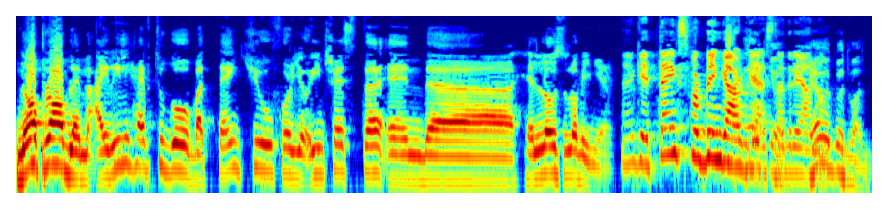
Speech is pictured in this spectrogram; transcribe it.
No problem. I really have to go, but thank you for your interest uh, and uh, hello Slovenia. Okay, thanks for being our Thank guest, you. Adriano. Have a good one.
